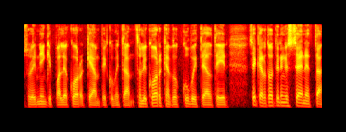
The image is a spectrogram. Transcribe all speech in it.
se oli niinkin paljon korkeampi kuin mitä, se oli korkeampi kuin kuviteltiin. Se kertoo tietenkin sen, että,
